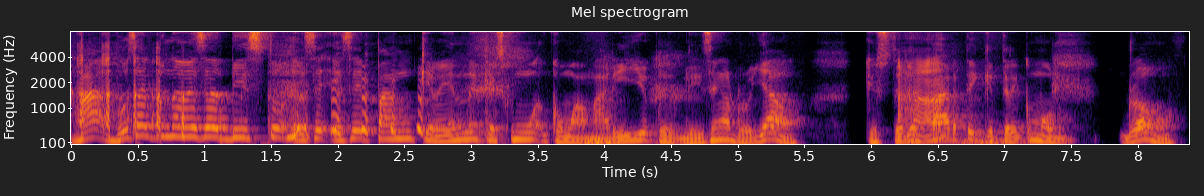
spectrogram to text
Ma, ¿Vos alguna vez has visto ese, ese pan que venden que es como, como amarillo, que le dicen arrollado? Que usted lo Ajá. parte y que trae como rojo.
